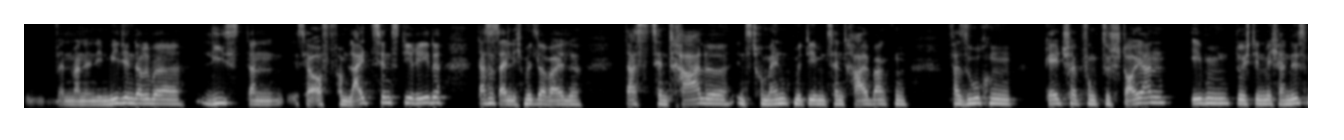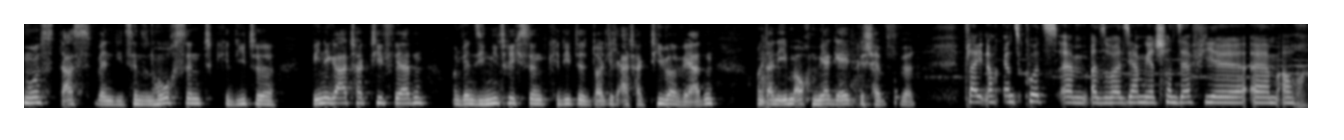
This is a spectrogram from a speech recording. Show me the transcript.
wenn man in den Medien darüber liest, dann ist ja oft vom Leitzins die Rede. Das ist eigentlich mittlerweile das zentrale Instrument, mit dem Zentralbanken versuchen, Geldschöpfung zu steuern, eben durch den Mechanismus, dass, wenn die Zinsen hoch sind, Kredite weniger attraktiv werden und wenn sie niedrig sind, Kredite deutlich attraktiver werden und dann eben auch mehr Geld geschöpft wird. Vielleicht noch ganz kurz, ähm, also weil Sie haben jetzt schon sehr viel ähm, auch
